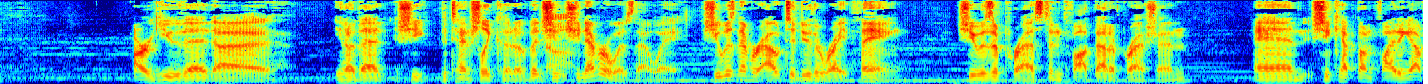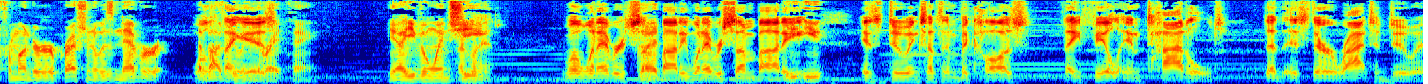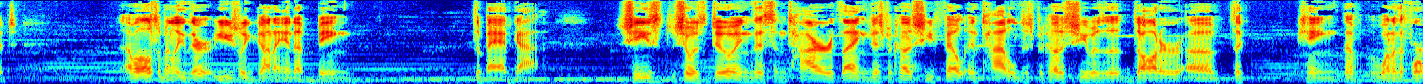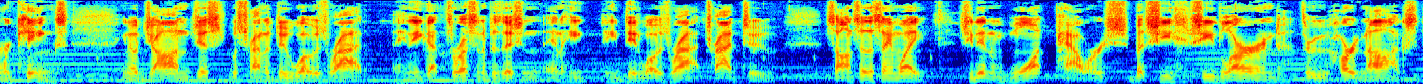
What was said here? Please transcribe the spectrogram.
argue that, uh, you know, that she potentially could have, but No. she, she never was that way. She was never out to do the right thing. She was oppressed and fought that oppression. And she kept on fighting out from under oppression. It was never Well, about doing is- the right thing. You know, even when she. Well, whenever somebody, whenever somebody you, you, is doing something because they feel entitled that it's their right to do it, well, ultimately they're usually going to end up being the bad guy. She's she was doing this entire thing just because she felt entitled, just because she was a daughter of the king, the one of the former kings. You know, Jon just was trying to do what was right, and he got thrust in a position, and he he did what was right, tried to. Sansa the same way. She didn't want powers, but she she learned through hard knocks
